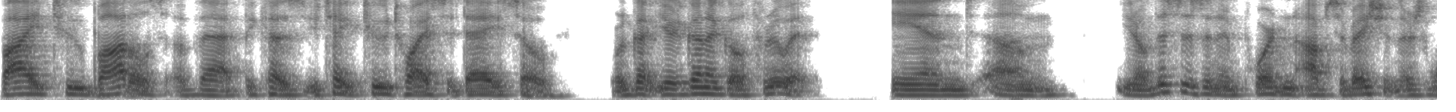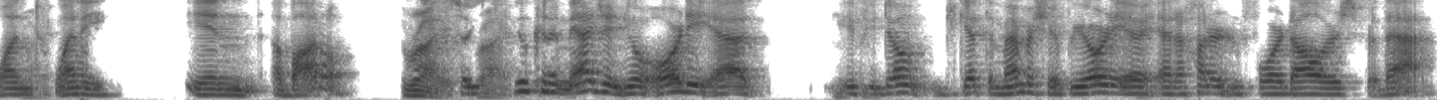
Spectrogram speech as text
buy two bottles of that because you take two twice a day. So we're go- you're going to go through it. And, um, you know, this is an important observation. There's 120 right. in a bottle. Right. So right. you can imagine you're already at, if you don't get the membership, you're already at $104 for that.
